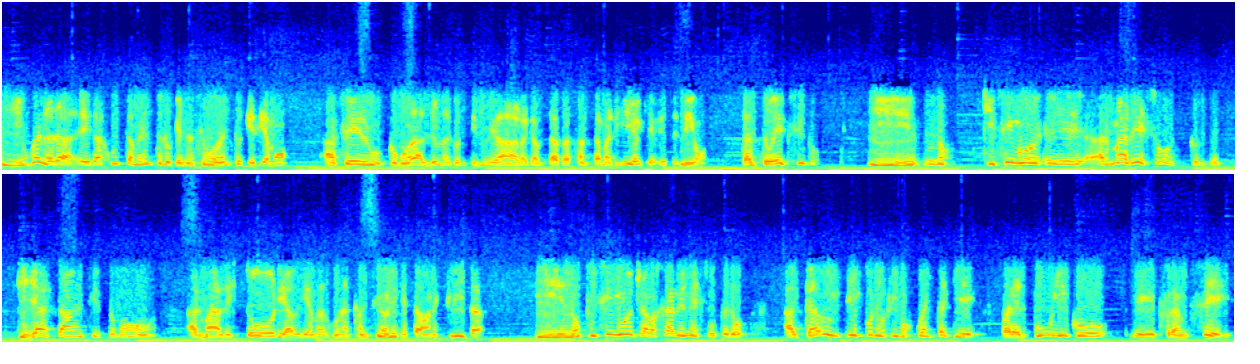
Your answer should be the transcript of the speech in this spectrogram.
Y bueno, era, era justamente lo que en ese momento queríamos hacer como darle una continuidad a la cantata Santa María que había tenido tanto éxito. Y nos quisimos eh, armar eso que ya estaba en cierto modo armada la historia habían algunas canciones que estaban escritas y nos pusimos a trabajar en eso pero al cabo de un tiempo nos dimos cuenta que para el público eh, francés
